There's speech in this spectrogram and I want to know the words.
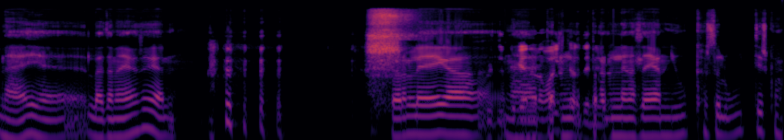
nei, ég læt hann eiga sig en Burnley eiga á wildcardinu. Burnley náttúrulega eiga Newcastle úti sko.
